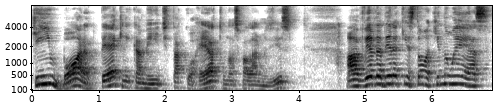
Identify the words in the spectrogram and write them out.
Que embora tecnicamente está correto nós falarmos isso, a verdadeira questão aqui não é essa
